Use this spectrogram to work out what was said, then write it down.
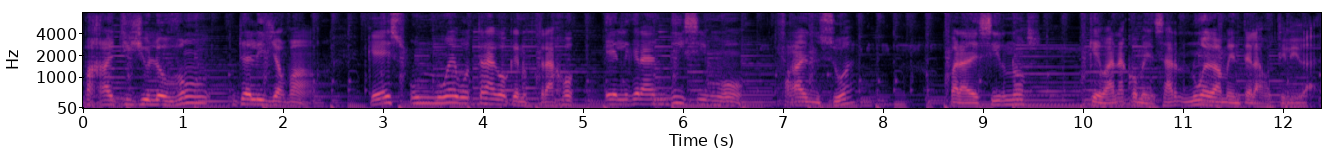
Paradis le Vent de Lijavin, que es un nuevo trago que nos trajo el grandísimo François para decirnos que van a comenzar nuevamente las hostilidades.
